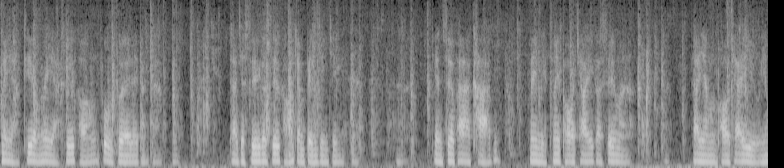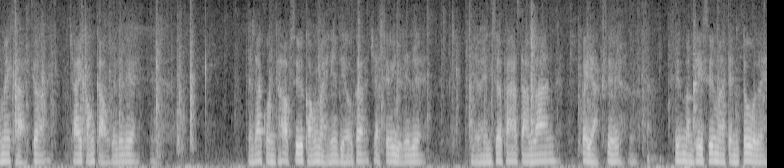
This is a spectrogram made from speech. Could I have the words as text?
ไม่อยากเที่ยวไม่อยากซื้อของฟุ่มเฟือยอะไรต่างๆ ถ้าจะซื้อก็ซื้อของจำเป็นจริง ๆ เช่นเสื้อผ้าขาดไม่มีไม่พอใช้ก็ซื้อมา ถ้ายังพอใช้อยู่ยังไม่ขาดก็ใช้ของเก่าไปเรื่อย ๆ แต่ถ้าคนชอบซื้อของใหม่นี่เดี๋ยวก็จะซื้ออยู่เรื่อย ๆ เดี๋ยวเห็นเสื้อผ้าตามร้าน ก็อยากซื้อ ซื้อบางทีซื้อมาเต็มตู้เลย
